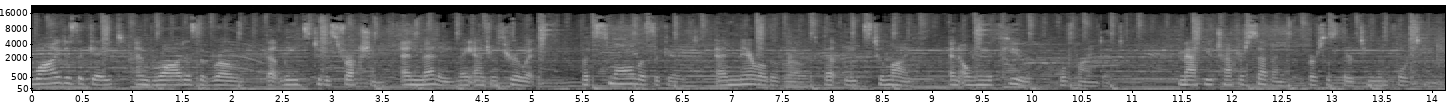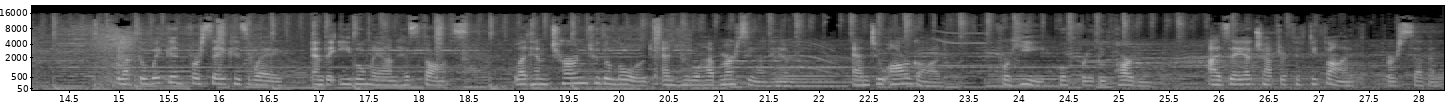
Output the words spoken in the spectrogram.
Wide is the gate and broad is the road that leads to destruction, and many may enter through it. But small is the gate and narrow the road that leads to life, and only a few will find it. Matthew chapter 7, verses 13 and 14. Let the wicked forsake his way, and the evil man his thoughts. Let him turn to the Lord, and he will have mercy on him, and to our God, for he will freely pardon. Isaiah chapter 55, verse 7.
